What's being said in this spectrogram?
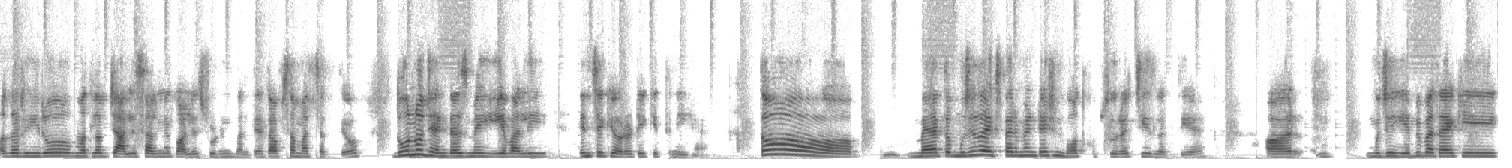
अगर हीरो मतलब 40 साल में कॉलेज स्टूडेंट बनते हैं तो आप समझ सकते हो दोनों। जेंडर्स में ये वाली इनसिक्योरिटी कितनी है तो मैं तो मुझे तो एक्सपेरिमेंटेशन बहुत खूबसूरत चीज़ लगती है और मुझे ये भी पता है कि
